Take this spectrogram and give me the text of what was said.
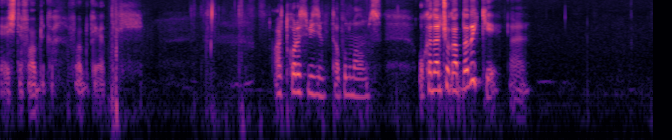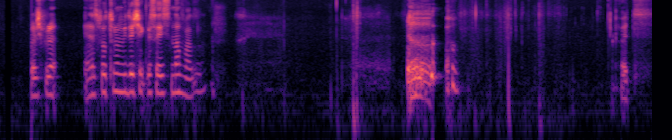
E işte fabrika. Fabrikaya atlıyoruz. Artık orası bizim tapulu malımız. O kadar çok atladık ki. Yani. Barış bir Enes Batur'un video çekme sayısından fazla. evet.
